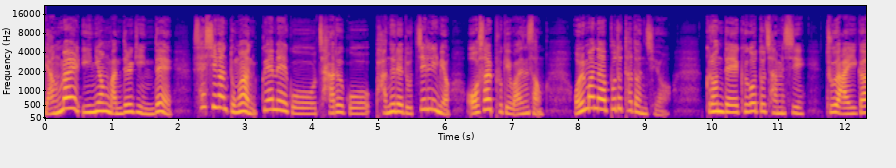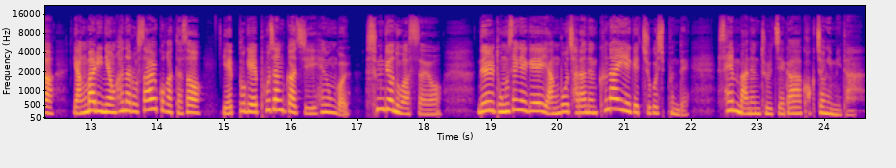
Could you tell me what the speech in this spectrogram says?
양말 인형 만들기인데 3시간 동안 꿰매고 자르고 바늘에도 찔리며 어설프게 완성. 얼마나 뿌듯하던지요. 그런데 그것도 잠시 두 아이가 양말 인형 하나로 싸울 것 같아서 예쁘게 포장까지 해놓은 걸 숨겨놓았어요. 늘 동생에게 양보 잘하는 큰아이에게 주고 싶은데 샘 많은 둘째가 걱정입니다.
